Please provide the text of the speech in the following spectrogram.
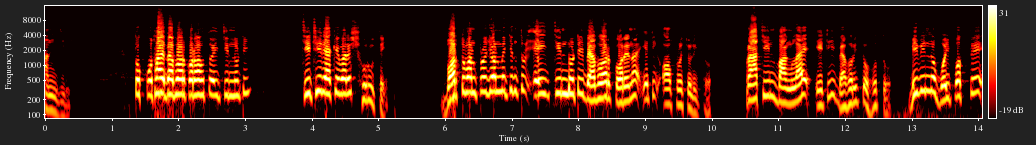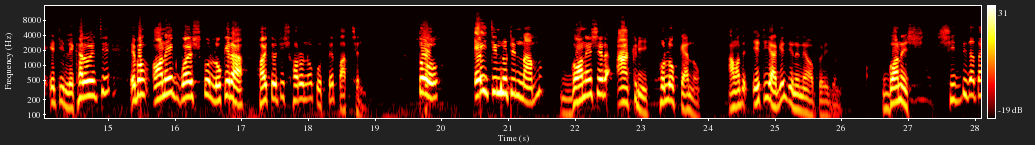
আঞ্জি তো কোথায় ব্যবহার করা হতো এই চিহ্নটি? চিঠির একেবারে শুরুতে। বর্তমান প্রজন্মে কিন্তু এই চিহ্নটি ব্যবহার করে না, এটি অপ্রচলিত। প্রাচীন বাংলায় এটি ব্যবহৃত হতো। বিভিন্ন বইপত্রে এটি লেখা রয়েছে এবং অনেক বয়স্ক লোকেরা হয়তো এটি স্মরণও করতে পাচ্ছেন তো এই চিহ্নটির নাম গণেশের আঁকড়ি হলো কেন? আমাদের এটি আগে জেনে নেওয়া প্রয়োজন। গণেশ, সিদ্ধিদাতা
